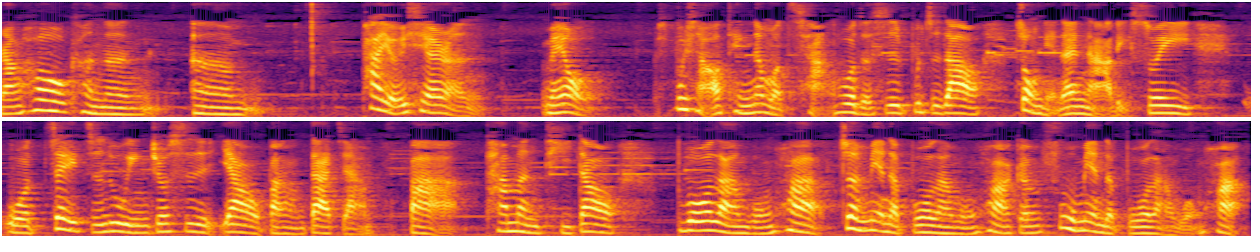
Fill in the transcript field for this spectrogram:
然后可能嗯，怕有一些人没有不想要听那么长，或者是不知道重点在哪里，所以。我这一支录音就是要帮大家把他们提到波兰文化正面的波兰文化跟负面的波兰文化，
